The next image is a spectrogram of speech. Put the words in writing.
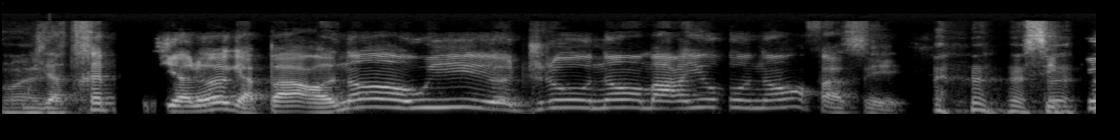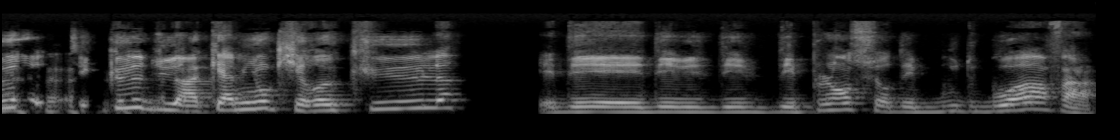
il y a très peu de dialogue, à part euh, non, oui, euh, Joe, non, Mario, non. Enfin, c'est c'est que, c'est que du, un camion qui recule et des, des, des, des plans sur des bouts de bois. Enfin,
